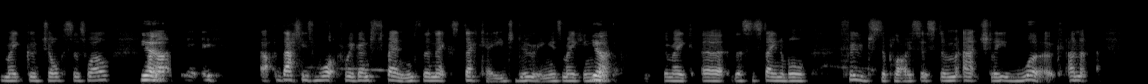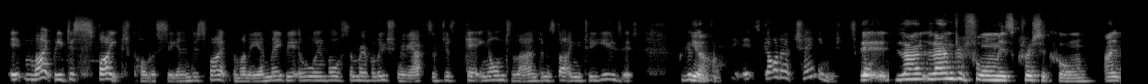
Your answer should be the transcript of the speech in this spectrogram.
make good jobs as well. Yeah, I- if uh, that is what we're going to spend the next decade doing is making Yeah. that to make uh, the sustainable food supply system actually work and it might be despite policy and despite the money and maybe it will involve some revolutionary acts of just getting onto land and starting to use it because Yeah. it's, it's got to change it's got, It- land, land reform is critical. I,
